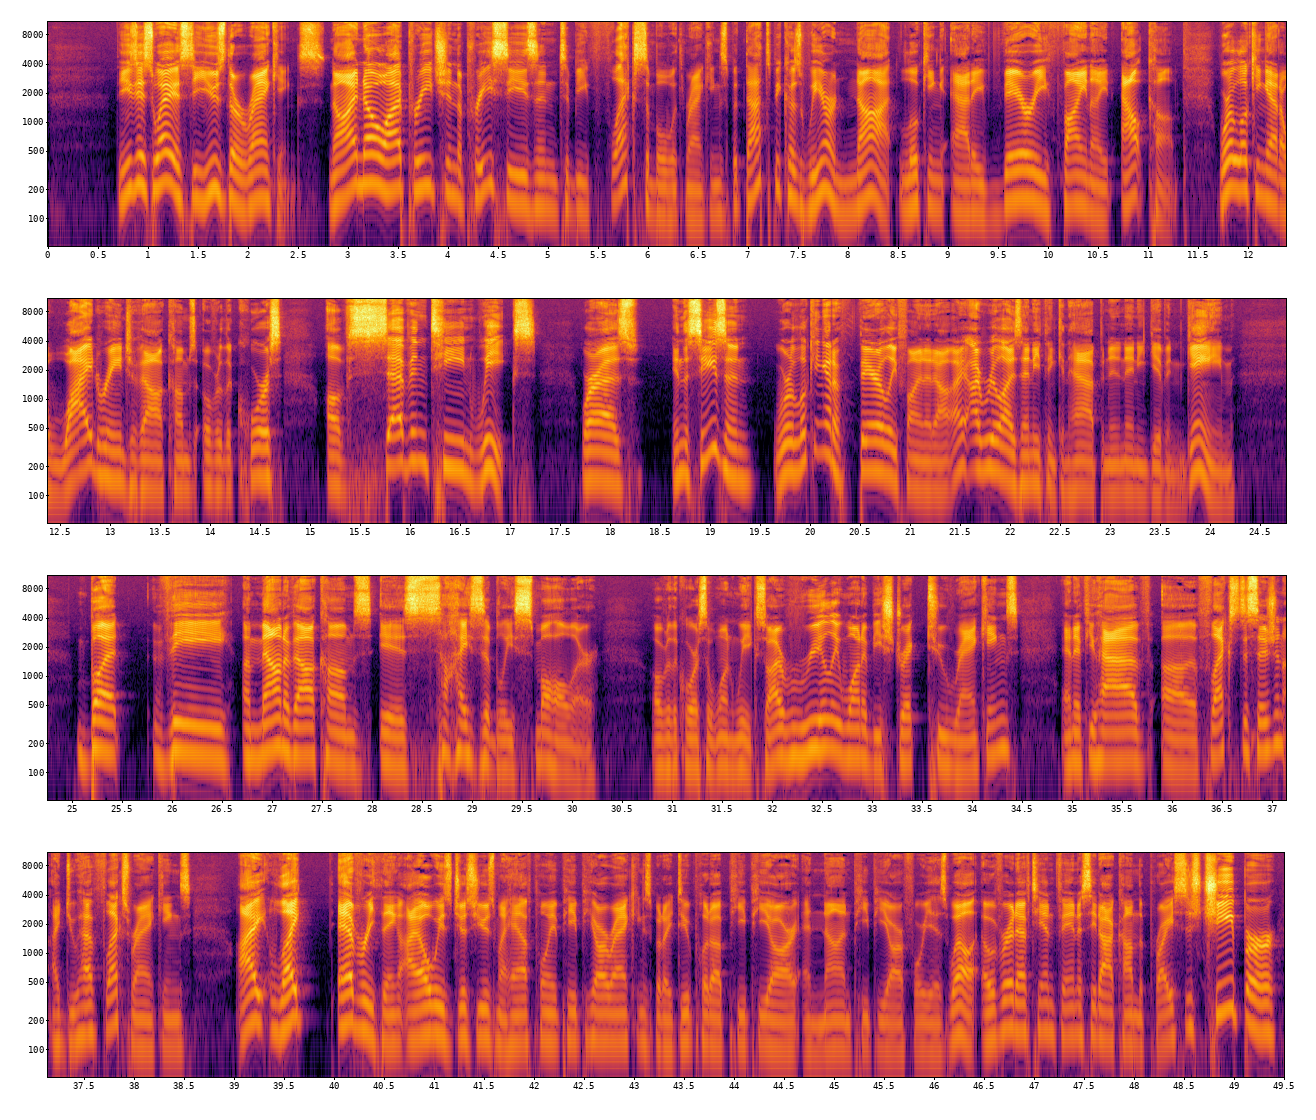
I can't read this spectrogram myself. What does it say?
The easiest way is to use their rankings. Now, I know I preach in the preseason to be flexible with rankings, but that's because we are not looking at a very finite outcome. We're looking at a wide range of outcomes over the course of 17 weeks. Whereas in the season, we're looking at a fairly finite out. I, I realize anything can happen in any given game, but the amount of outcomes is sizably smaller over the course of one week. So I really want to be strict to rankings. And if you have a flex decision, I do have flex rankings. I like everything. I always just use my half point PPR rankings, but I do put up PPR and non PPR for you as well. Over at FTNFantasy.com, the price is cheaper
